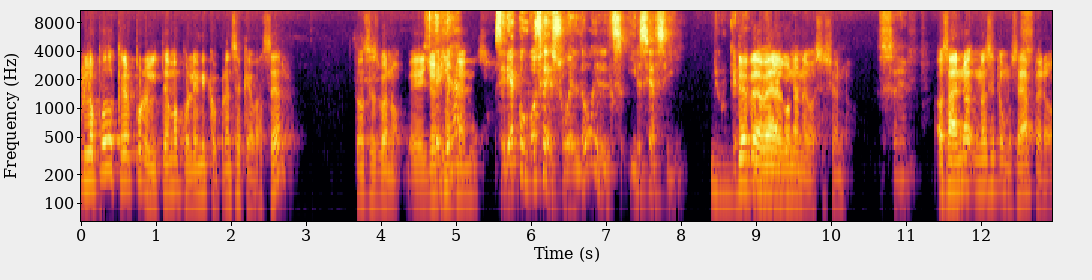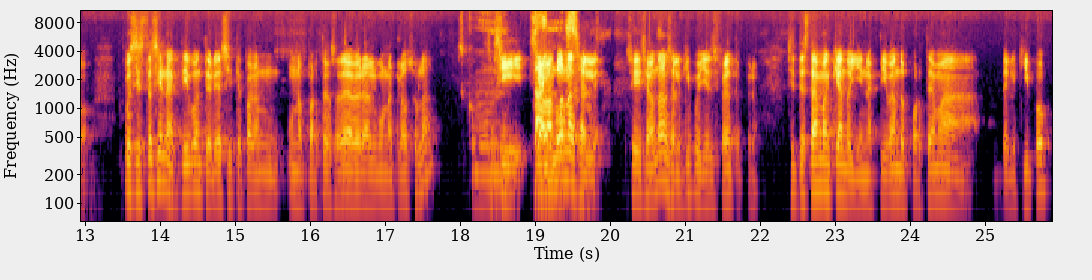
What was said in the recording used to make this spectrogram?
Lo puedo creer por el tema polémico prensa que va a ser. Entonces, bueno, eh, ¿Sería, ¿Sería con goce de sueldo el irse así? Debe haber alguna negociación. Sí. O sea, no, no sé cómo sea, pero pues si estás inactivo, en teoría sí te pagan una parte, o sea, debe haber alguna cláusula. Es como un. Si, abandonas al, si abandonas al equipo ya es diferente, pero si te están manqueando y inactivando por tema del equipo,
